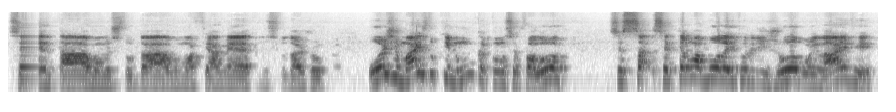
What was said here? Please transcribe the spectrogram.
sentar, vamos estudar, vamos afiar método, estudar jogo. Hoje, mais do que nunca, como você falou, você, ter uma boa leitura de jogo em live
